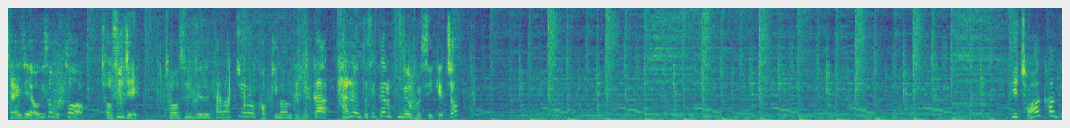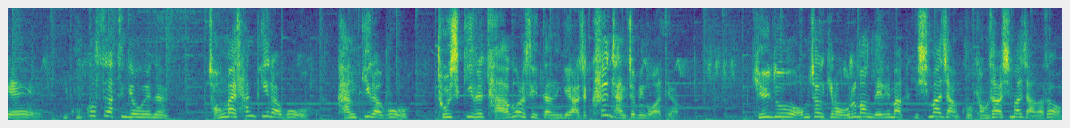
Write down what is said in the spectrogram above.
자, 이제 여기서부터 저수지, 저수지를 따라 쭉 걷기만 하면 되니까 다른 또 색다른 풍경을 볼 수 있겠죠? 이게 정확하게 이 9코스 같은 경우에는 정말 산길하고 강길하고 도시길을 다 걸을 수 있다는 게 아주 큰 장점인 것 같아요. 길도 엄청 이렇게 막 오르막 내리막 심하지 않고 경사가 심하지 않아서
